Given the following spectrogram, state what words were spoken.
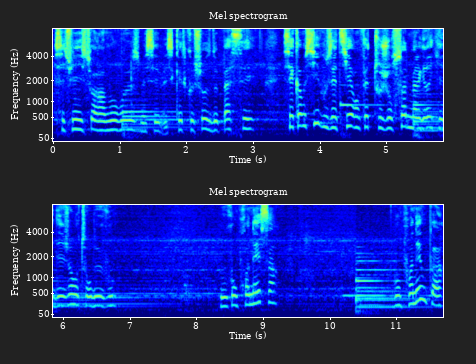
C'est une histoire amoureuse, mais c'est c'est quelque chose de passé. C'est comme si vous étiez en fait toujours seul malgré qu'il y ait des gens autour de vous. Vous comprenez ça? Vous comprenez ou pas?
